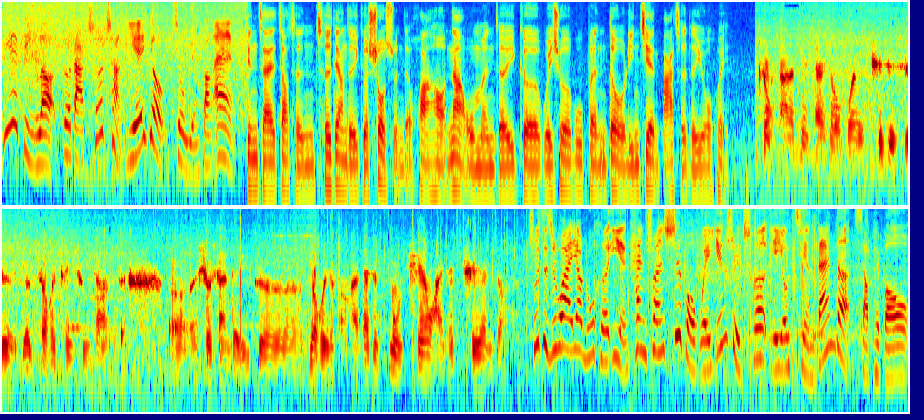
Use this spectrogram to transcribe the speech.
灭顶了，各大车厂也有救援方案。现在造成车辆的一个受损的话，哈，那我们的一个维修的部分都有零件八折的优惠。重大的天灾的时候，我们确实是有时候会推出这样的。呃，修缮的一个优惠的方案，但是目前我还在确认中。除此之外，要如何一眼看穿是否为淹水车，也有简单的小配包。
